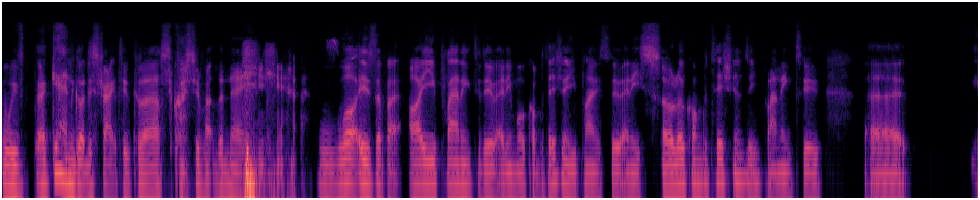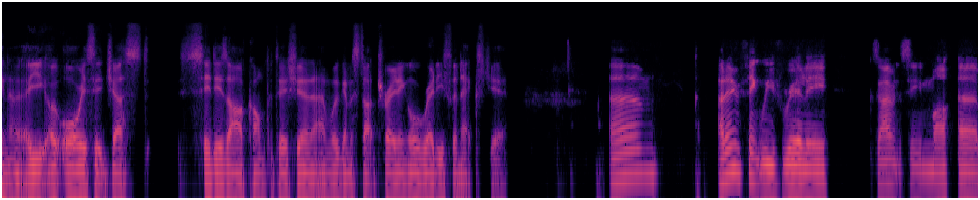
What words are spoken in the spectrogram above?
We've again got distracted because I asked a question about the name. yeah. what is the plan? Are you planning to do any more competition? Are you planning to do any solo competitions? Are you planning to, uh, you know, are you, or is it just Sid is our competition and we're going to start training already for next year? Um, I don't think we've really, because I haven't seen Mo- uh,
